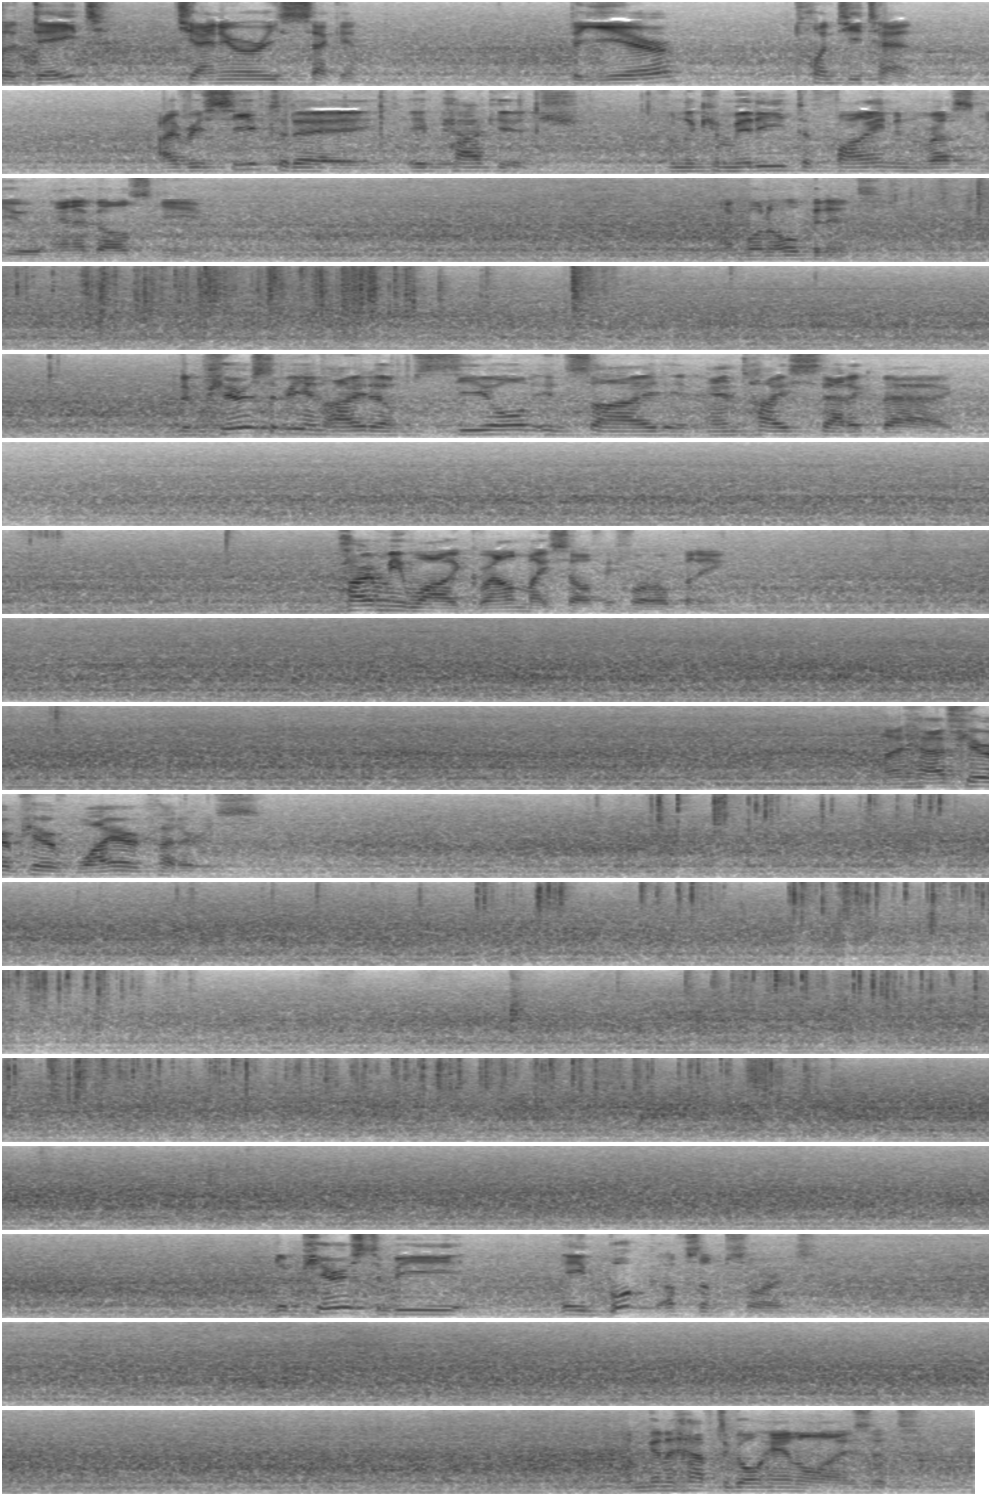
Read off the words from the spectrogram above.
The date, January 2nd. The year, 2010. I've received today a package from the Committee to Find and Rescue Annabel Scheme. I'm going to open it. It appears to be an item sealed inside an anti-static bag. Pardon me while I ground myself before opening. I have here a pair of wire cutters. It appears to be a book of some sort. I'm gonna have to go analyze it.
